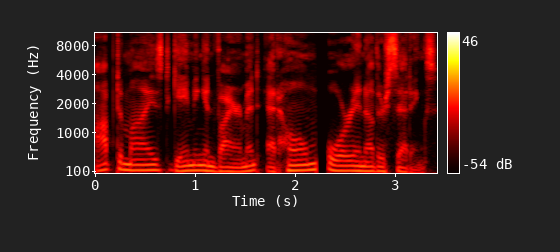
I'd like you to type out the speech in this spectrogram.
optimized gaming environment at home or in other settings.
